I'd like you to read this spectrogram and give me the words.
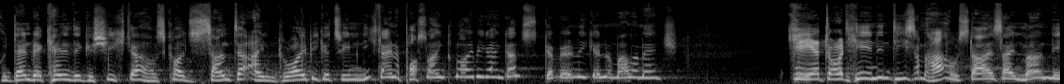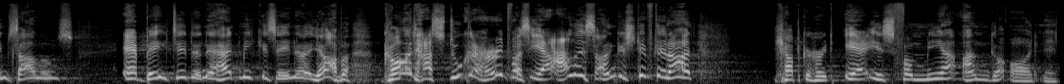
Und dann, wir kennen die Geschichte aus. Gott sandte einen Gläubiger zu ihm, nicht ein Apostel, ein Gläubiger, ein ganz gewöhnlicher, normaler Mensch. Gehe dorthin in diesem Haus, da ist ein Mann named Saulus. Er betet und er hat mich gesehen. Ja, aber Gott, hast du gehört, was er alles angestiftet hat? Ich habe gehört, er ist von mir angeordnet.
